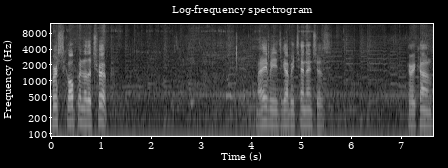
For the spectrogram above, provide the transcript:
First sculpin of the trip. Maybe it's gotta be 10 inches. Here he comes.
